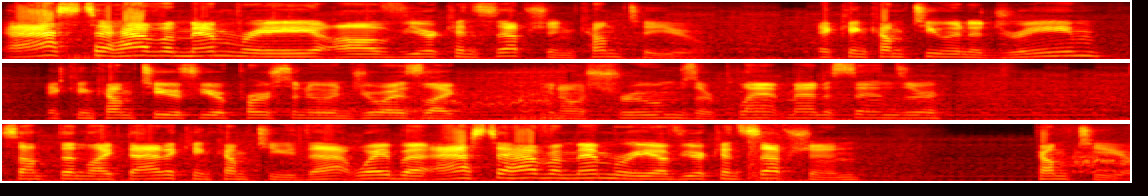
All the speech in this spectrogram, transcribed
ask to have a memory of your conception come to you. It can come to you in a dream. It can come to you if you're a person who enjoys like, you know, shrooms or plant medicines or something like that. It can come to you that way, but ask to have a memory of your conception come to you.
